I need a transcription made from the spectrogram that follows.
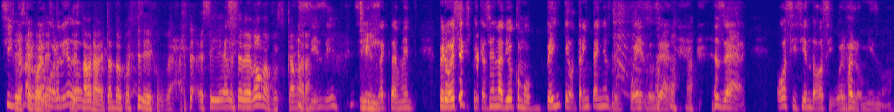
Si no, no lo mordido. Le estaban aventando cosas y dijo, ah, sí, ser de goma, pues cámara. Sí, sí, sí, exactamente. Pero esa explicación la dio como 20 o 30 años después, o sea, o sea, Ozzy siendo Ozzy, vuelvo a lo mismo.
